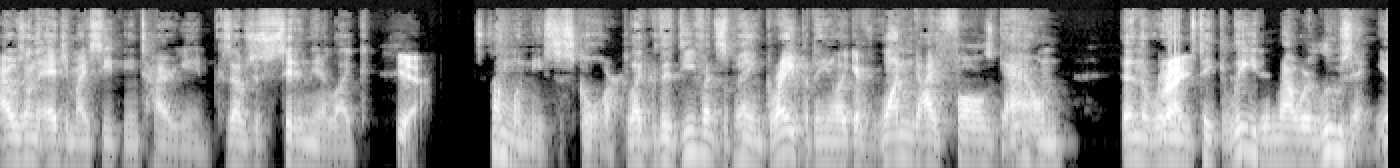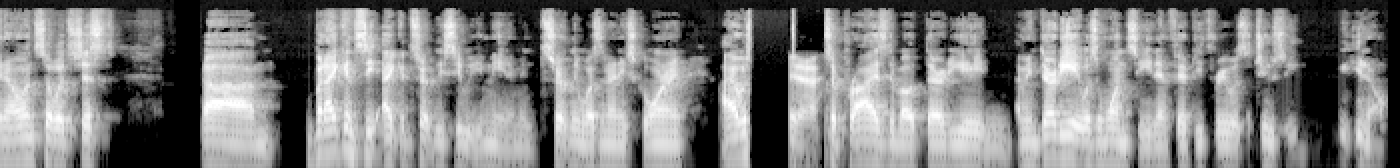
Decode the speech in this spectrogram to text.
I was on the edge of my seat the entire game because I was just sitting there like, Yeah. someone needs to score. Like the defense is playing great, but then you're like, if one guy falls down, then the Rams Right. take the lead, and now we're losing, you know. And so it's just, um, but I can see, I can certainly see what you mean. I mean, certainly wasn't any scoring. I was Yeah. surprised about 38. And, I mean, 38 was a one seed, and 53 was a two seed. You know,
